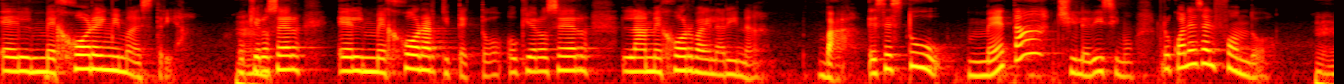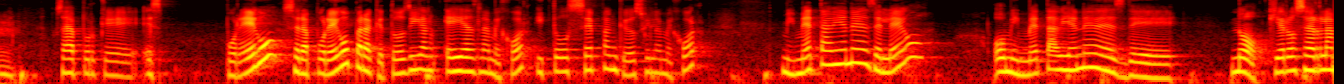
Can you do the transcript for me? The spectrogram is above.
el mejor en mi maestría. O quiero ser el mejor arquitecto. O quiero ser la mejor bailarina. Va, ese es tu meta, chilerísimo. Pero ¿cuál es el fondo? O sea, porque es por ego, será por ego para que todos digan ella es la mejor y todos sepan que yo soy la mejor. ¿Mi meta viene desde el ego? ¿O mi meta viene desde, no, quiero ser la,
